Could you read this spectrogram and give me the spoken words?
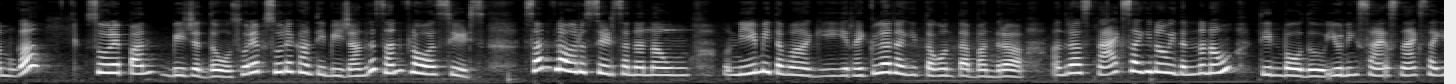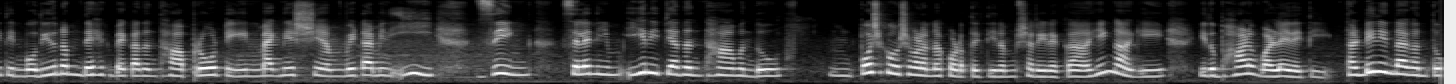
ನಮ್ಗೆ ಸೂರ್ಯಪಾನ್ ಬೀಜದ್ದು. ಸೂರ್ಯ, ಸೂರ್ಯಕಾಂತಿ ಬೀಜ ಅಂದರೆ ಸನ್ಫ್ಲವರ್ ಸೀಡ್ಸ್ ಸನ್ಫ್ಲವರ್ ಸೀಡ್ಸನ್ನು ನಾವು ನಿಯಮಿತವಾಗಿ ರೆಗ್ಯುಲರ್ ಆಗಿ ತಗೊತಾ ಬಂದ್ರೆ ಅಂದ್ರೆ ಸ್ನ್ಯಾಕ್ಸ್ ಆಗಿ ನಾವು ಇದನ್ನು ನಾವು ತಿನ್ಬೋದು. ಈವ್ನಿಂಗ್ ಸ್ನ್ಯಾಕ್ಸ್ ಆಗಿ ತಿನ್ಬೋದು. ಇದು ನಮ್ಮ ದೇಹಕ್ಕೆ ಬೇಕಾದಂತಹ protein magnesium vitamin E zinc selenium ಈ ರೀತಿಯಾದಂತಹ ಒಂದು ಪೋಷಕಾಂಶಗಳನ್ನು ಕೊಡ್ತೈತಿ ನಮ್ಮ ಶರೀರಕ್ಕೆ. ಹೀಗಾಗಿ ಇದು ಭಾಳ ಒಳ್ಳೆಯದೈತಿ ಥಂಡಿದಿಂದಾಗಂತೂ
